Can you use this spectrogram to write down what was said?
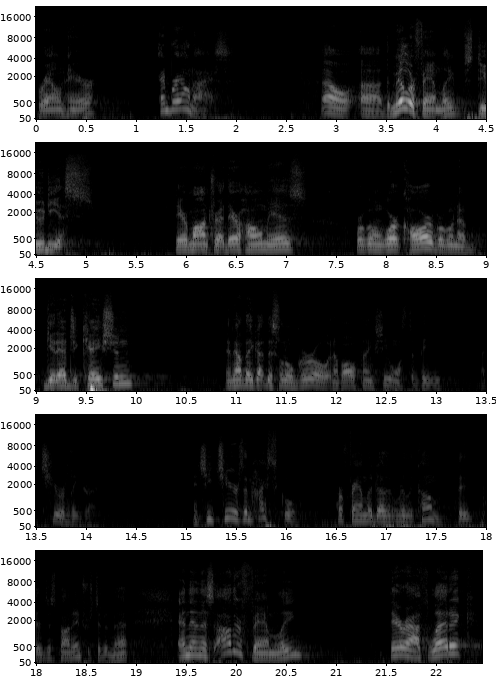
brown hair and brown eyes. Now, uh, the Miller family, studious. Their mantra at their home is we're going to work hard, we're going to get education, and now they got this little girl, and of all things, she wants to be a cheerleader. And she cheers in high school. Her family doesn't really come, they, they're just not interested in that. And then this other family, they're athletic,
